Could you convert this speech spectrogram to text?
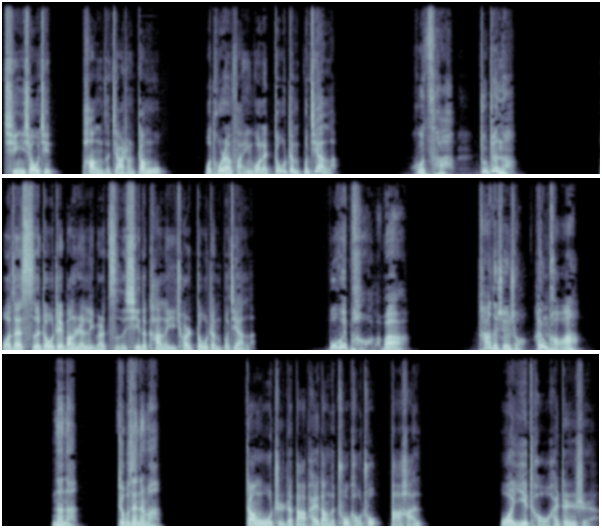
秦霄进、胖子加上张悟，我突然反应过来，周震不见了。我操，周震呢？我在四周这帮人里面仔细的看了一圈，周震不见了。不会跑了吧？他的身手还用跑啊？娜娜，这不在那儿吗？张悟指着大排档的出口处大喊。我一瞅，还真是。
